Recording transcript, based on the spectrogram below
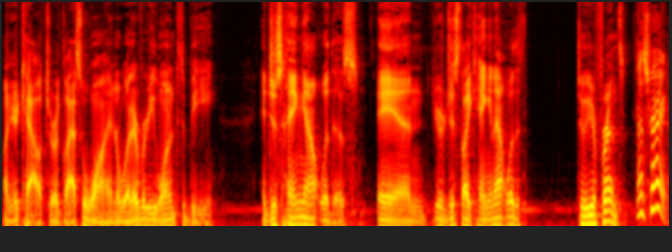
on your couch or a glass of wine or whatever you want it to be and just hang out with us. And you're just like hanging out with two of your friends. That's right.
